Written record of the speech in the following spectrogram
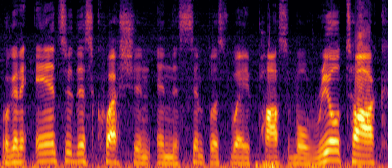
We're going to answer this question in the simplest way possible. Real talk.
